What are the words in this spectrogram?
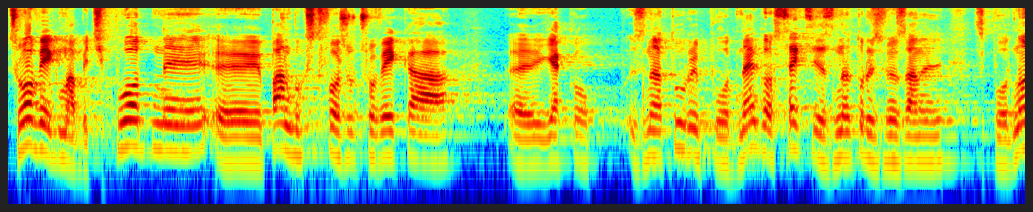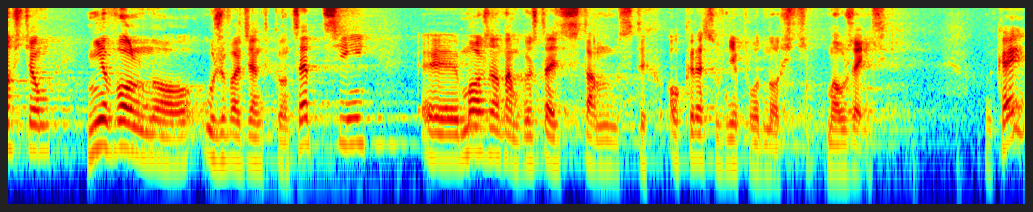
Człowiek ma być płodny, y, Pan Bóg stworzył człowieka y, jako z natury płodnego, seks jest z natury związany z płodnością, nie wolno używać antykoncepcji, y, można tam korzystać z, tam, z tych okresów niepłodności małżeńskich. Okay?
